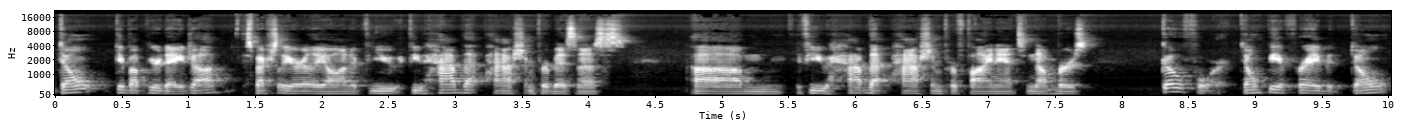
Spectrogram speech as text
don't give up your day job, especially early on. If you if you have that passion for business, um, if you have that passion for finance and numbers, go for it. Don't be afraid, but don't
